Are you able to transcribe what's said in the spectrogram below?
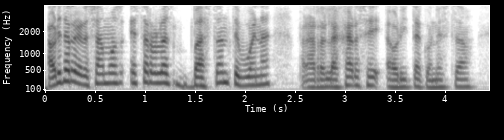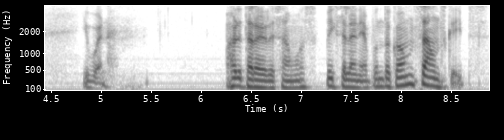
Ahorita regresamos, esta rola es bastante buena para relajarse ahorita con esta. Y bueno, ahorita regresamos. Pixelania.com Soundscapes.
